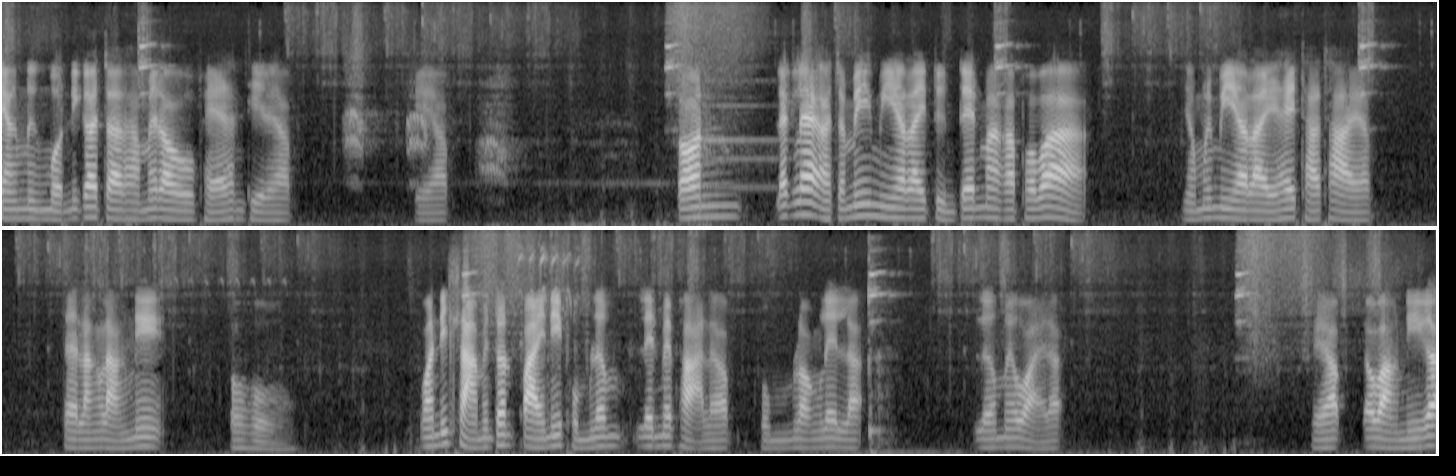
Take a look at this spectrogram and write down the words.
อย่างหนึ่งหมดนี่ก็จะทำให้เราแพ้ทันทีเลยครับโอเคครับ ตอนแรกๆอาจจะไม่มีอะไรตื่นเต้นมากครับ เพราะว่า ยังไม่มีอะไรให้ท้าทายครับ แต่หลังๆนี่ โอ้โห วันที่สามเป็นต้นไปนี่ผมเริ่มเล่นไม่ผ่านแล้วครับ ผมลองเล่นแล้วเริ่มไม่ไหวแล้วโอเคครับ ระหว่างนี้ก็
